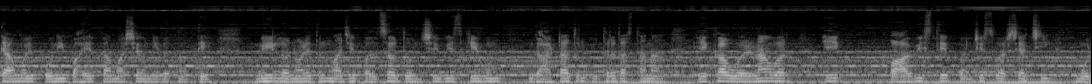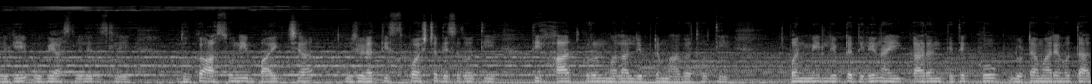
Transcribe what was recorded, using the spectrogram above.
त्यामुळे कोणी बाहेर कामाशिवाय निघत नव्हते. मी लोणावळ्यातून माझी पल्सर दोनशे वीस घेऊन घाटातून उतरत असताना एका वळणावर एक बावीस ते पंचवीस वर्षाची मुलगी उभी असलेली दिसली. धुकं असूनही बाईकच्या उजेडात ती स्पष्ट दिसत होती. ती हात करून मला लिफ्ट मागत होती. पण मी लिफ्ट दिली नाही कारण तिथे खूप लुटामाऱ्या होतात.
